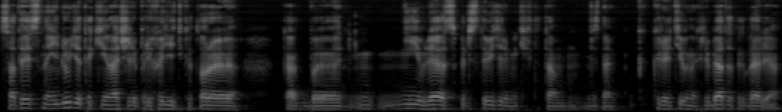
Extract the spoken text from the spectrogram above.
соответственно, и люди такие начали приходить, которые как бы не являются представителями каких-то там, не знаю, креативных ребят и так далее.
